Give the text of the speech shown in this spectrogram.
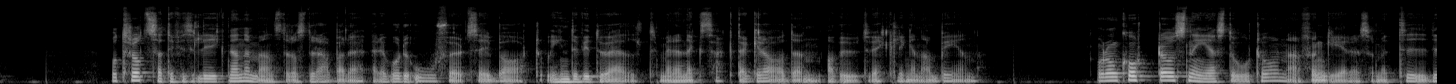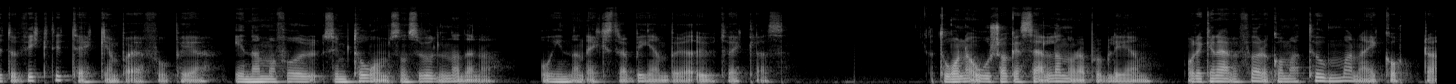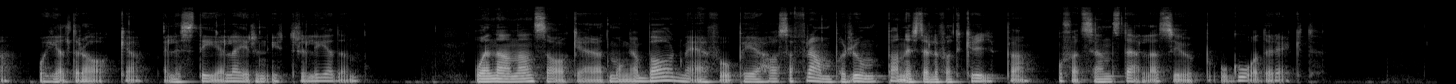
Och trots att det finns liknande mönster hos drabbade är det både oförutsägbart och individuellt med den exakta graden av utvecklingen av ben. Och de korta och sneda stortårna fungerar som ett tidigt och viktigt tecken på FOP innan man får symptom som svullnaderna och innan extra ben börjar utvecklas. Tårna orsakar sällan några problem och det kan även förekomma att tummarna är korta och helt raka eller stela i den yttre leden. Och en annan sak är att många barn med FOP hasar fram på rumpan istället för att krypa och för att sen ställa sig upp och gå direkt.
